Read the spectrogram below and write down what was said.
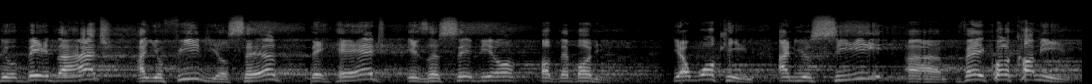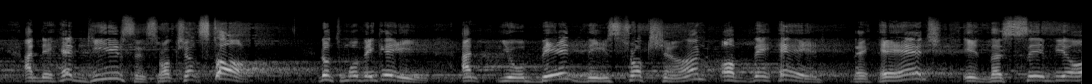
you obey that, and you feed yourself. The head is the savior of the body. You're walking, and you see a vehicle coming, and the head gives instruction, stop, don't move again and you obey the instruction of the head. The head is the savior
